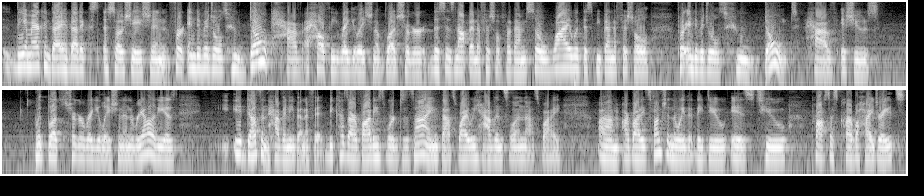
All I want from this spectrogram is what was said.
the American Diabetic Association for individuals who don't have a healthy regulation of blood sugar, this is not beneficial for them. So, why would this be beneficial for individuals who don't have issues with blood sugar regulation? And the reality is, it doesn't have any benefit because our bodies were designed. That's why we have insulin. That's why um, our bodies function the way that they do, is to process carbohydrates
